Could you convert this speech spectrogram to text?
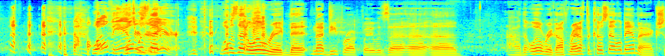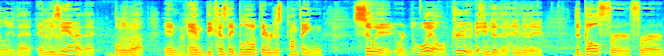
all What- the what answers was are that- there. what was that oil rig that not Deep Rock, but it was uh, uh, uh, uh, the oil rig off right off the coast of Alabama, actually, that in Louisiana that blew up, and and because they blew up, they were just pumping sewage or oil crude into the into the the Gulf for for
